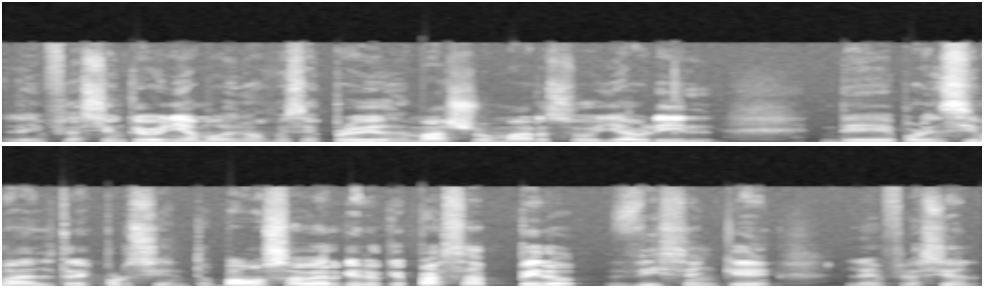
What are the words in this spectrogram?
la inflación que veníamos de los meses previos de mayo, marzo y abril de por encima del 3%. Vamos a ver qué es lo que pasa, pero dicen que la inflación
